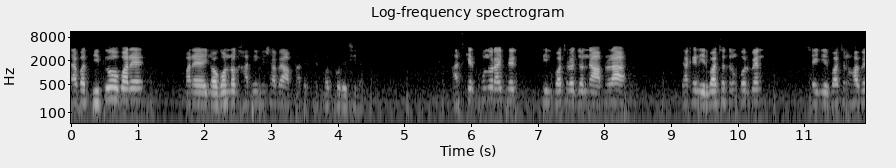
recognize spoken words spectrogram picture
তারপর দ্বিতীয়বারে মানে নগণ্য খাদিম হিসাবে আপনাদের খেদমত করেছিলেন। আজকের পুনরায় ফের তিন বছরের জন্য আপনারা যাকে নির্বাচন করবেন, সেই নির্বাচন হবে।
